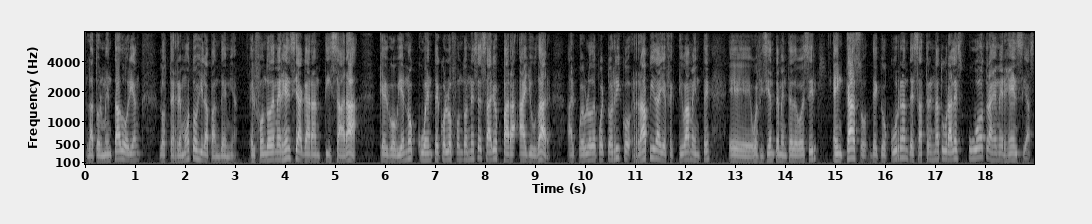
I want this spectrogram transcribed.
la tormenta Dorian, los terremotos y la pandemia. El fondo de emergencia garantizará que el gobierno cuente con los fondos necesarios para ayudar al pueblo de Puerto Rico rápida y efectivamente, eh, o eficientemente debo decir, en caso de que ocurran desastres naturales u otras emergencias,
